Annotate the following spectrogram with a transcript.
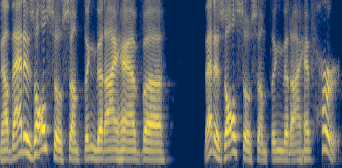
Now, that is also something that I have. Uh, that is also something that I have heard.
